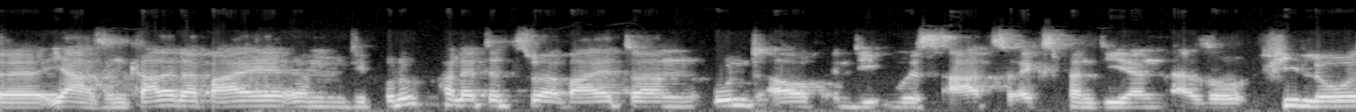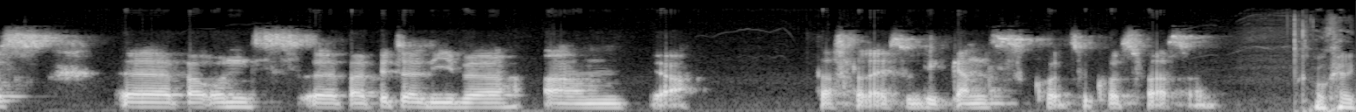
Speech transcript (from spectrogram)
äh, ja, sind gerade dabei, ähm, die Produktpalette zu erweitern und auch in die USA zu expandieren. Also viel los äh, bei uns äh, bei Bitterliebe. Ähm, ja, das vielleicht so die ganz kurze Kurzfassung. Okay,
